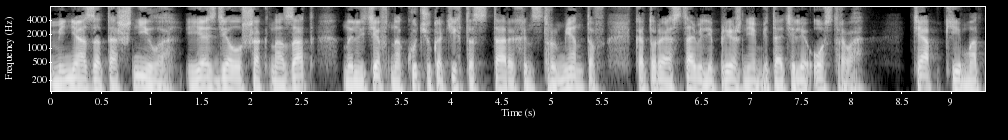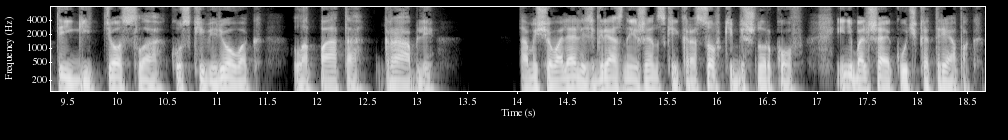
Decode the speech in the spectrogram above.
Меня затошнило, и я сделал шаг назад, налетев на кучу каких-то старых инструментов, которые оставили прежние обитатели острова. Тяпки, мотыги, тесла, куски веревок, лопата, грабли – там еще валялись грязные женские кроссовки без шнурков и небольшая кучка тряпок.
